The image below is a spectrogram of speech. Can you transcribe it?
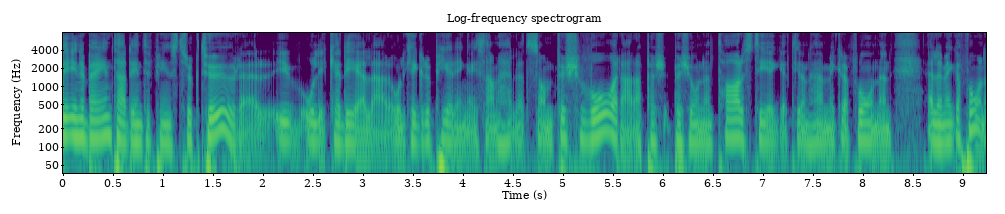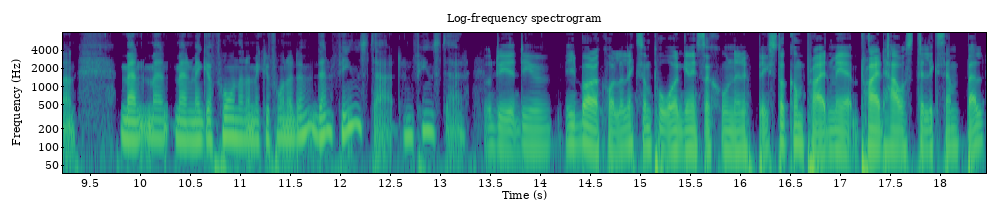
det innebär inte att det inte finns strukturer i olika delar, olika grupperingar i samhället som försvårar att pers personen tar steget till den här mikrofonen eller megafonen. Men, men, men megafonen och mikrofonen, den, den, finns där. Den finns där. Och det, det är ju bara att kolla liksom på organisationen uppe i Stockholm Pride med Pride House till exempel.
